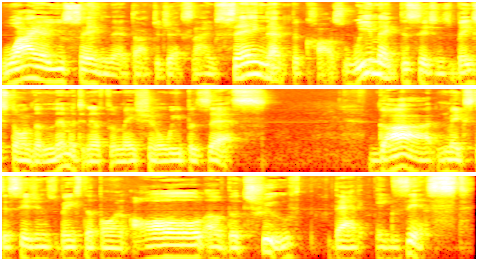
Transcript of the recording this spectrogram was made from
Why are you saying that, Dr. Jackson? I'm saying that because we make decisions based on the limited information we possess. God makes decisions based upon all of the truth that exists.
